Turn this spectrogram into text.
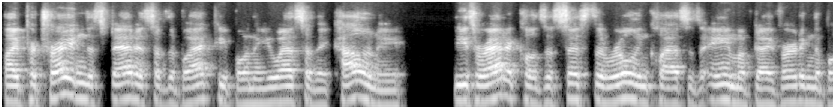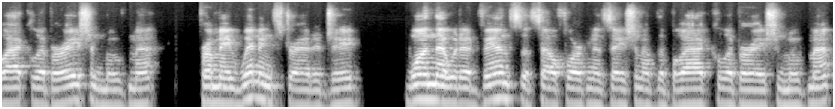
By portraying the status of the Black people in the US as a colony, these radicals assist the ruling class's aim of diverting the Black liberation movement from a winning strategy one that would advance the self organization of the Black liberation movement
